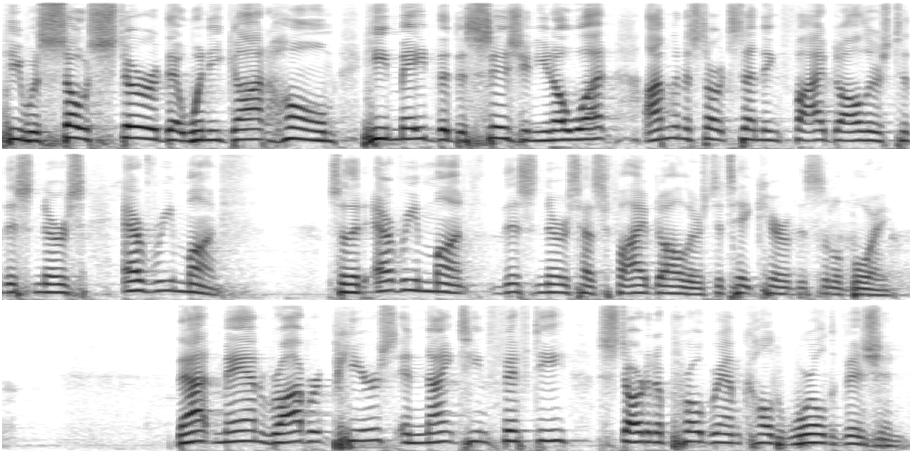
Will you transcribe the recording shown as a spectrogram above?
He was so stirred that when he got home, he made the decision you know what? I'm going to start sending $5 to this nurse every month so that every month this nurse has $5 to take care of this little boy. That man, Robert Pierce, in 1950, started a program called World Vision.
